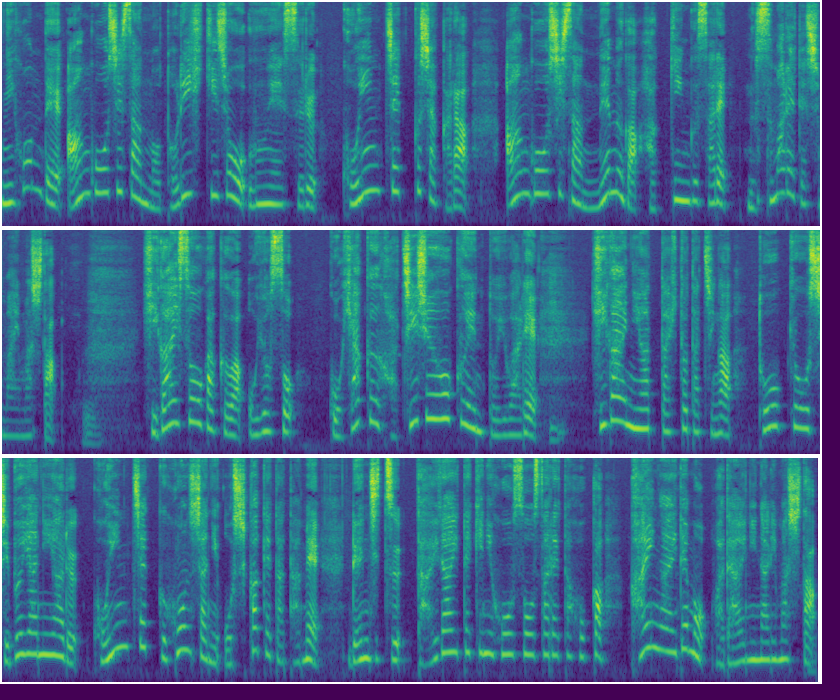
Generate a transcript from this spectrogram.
日本で暗号資産の取引所を運営するコインチェック社から暗号資産ネムがハッキングされ盗まれてしまいました。被害総額はおよそ580億円と言われ、被害に遭った人たちが東京渋谷にあるコインチェック本社に押しかけたため、連日大々的に放送されたほか、海外でも話題になりました。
